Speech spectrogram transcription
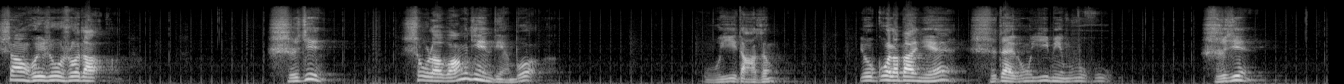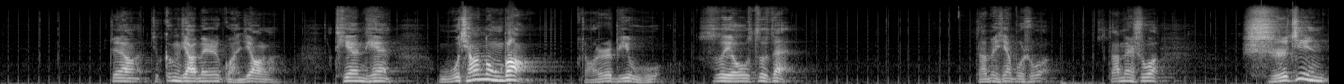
上回书说到，史进受了王进点拨，武艺大增。又过了半年，史代公一命呜呼，史进这样就更加没人管教了，天天舞枪弄棒，找人比武，自由自在。咱们先不说，咱们说史进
